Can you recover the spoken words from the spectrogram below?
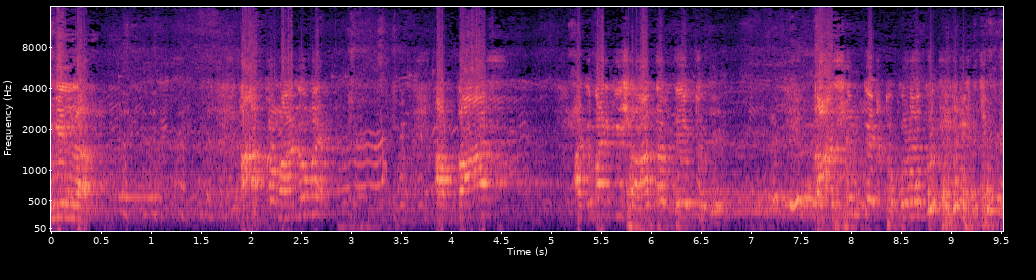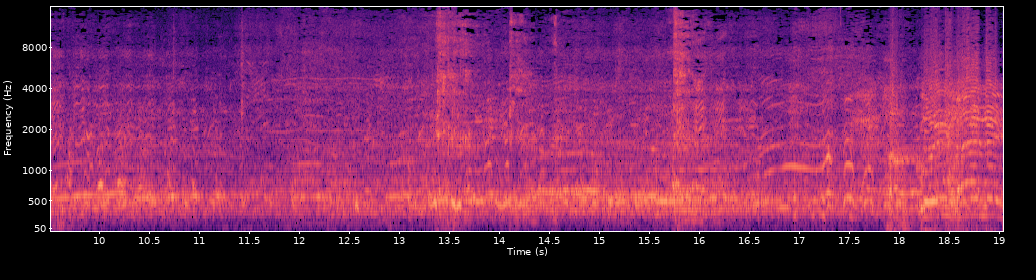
ملنا آپ کو معلوم ہے، عباس اکبر کی شہادت دیکھ چکے، قاسم کے ٹکڑوں کو دیکھ چکے۔ کوئی ہے نہیں۔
